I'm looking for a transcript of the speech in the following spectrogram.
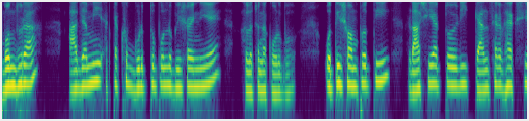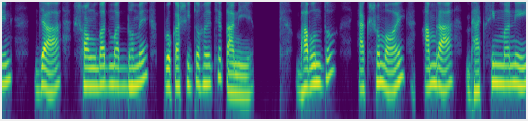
বন্ধুরা, আজ আমি একটা খুব গুরুত্বপূর্ণ বিষয় নিয়ে আলোচনা করব। অতি সম্প্রতি রাশিয়ার তৈরি ক্যান্সার ভ্যাকসিন যা সংবাদ মাধ্যমে প্রকাশিত হয়েছে তা নিয়ে। ভাবুন তো, একসময় আমরা ভ্যাকসিন মানেই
